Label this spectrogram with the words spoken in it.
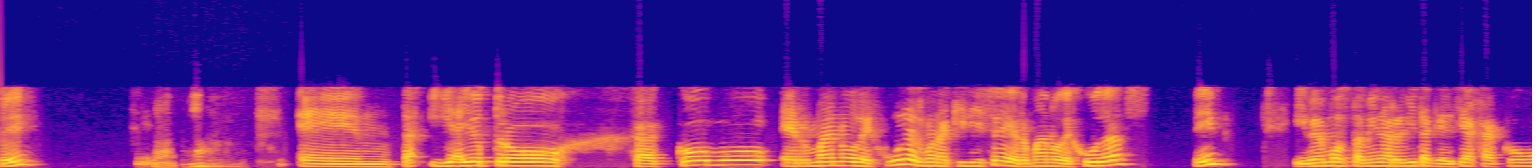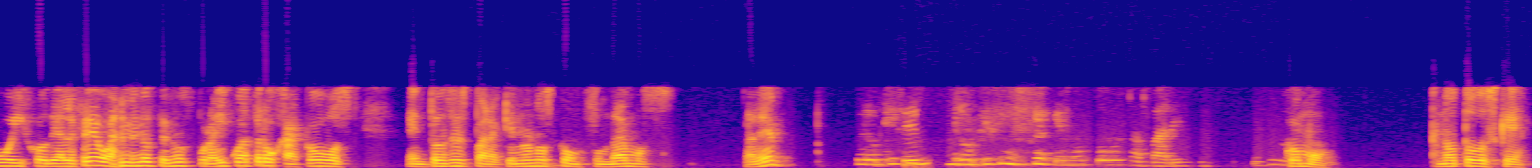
¿Sí? sí. Eh, y hay otro Jacobo, hermano de Judas, bueno, aquí dice hermano de Judas, ¿sí? Y vemos también arribita que decía Jacobo, hijo de Alfeo, al menos tenemos por ahí cuatro Jacobos, entonces para que no nos confundamos, ¿vale? ¿Pero qué, ¿pero qué significa que no todos aparecen? ¿Cómo? ¿No todos qué?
